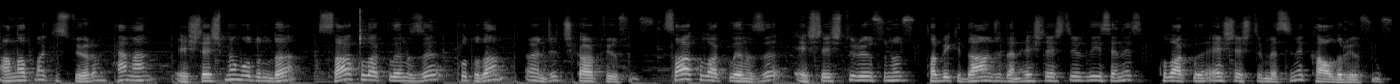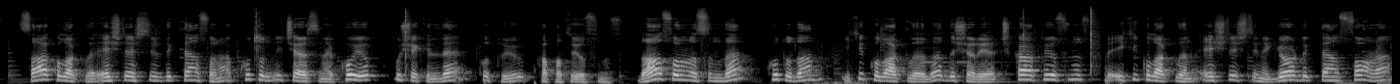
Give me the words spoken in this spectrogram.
anlatmak istiyorum. Hemen eşleşme modunda sağ kulaklığınızı kutudan önce çıkartıyorsunuz. Sağ kulaklığınızı eşleştiriyorsunuz. Tabii ki daha önceden eşleştirdiyseniz kulaklığı eşleştirmesini kaldırıyorsunuz. Sağ kulaklığı eşleştirdikten sonra kutunun içerisine koyup bu şekilde kutuyu kapatıyorsunuz. Daha sonrasında kutudan iki kulaklığı da dışarıya çıkartıyorsunuz ve iki kulaklığın eşleştiğini gördükten sonra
